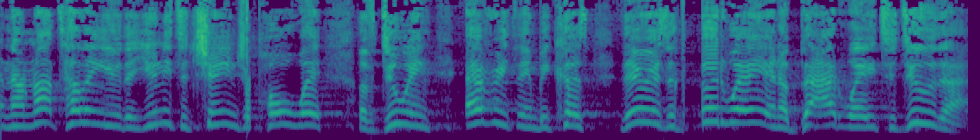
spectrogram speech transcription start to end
And I'm not telling you that you need to change your whole way of doing everything because there is a good way and a bad way to do that.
